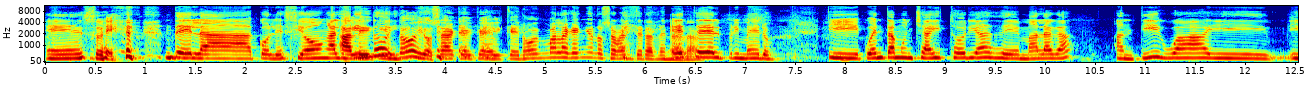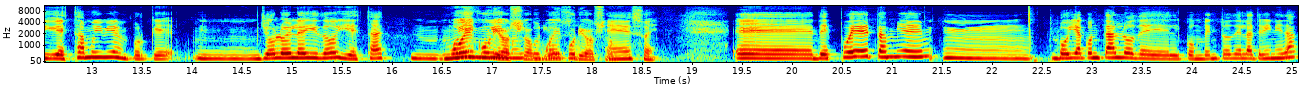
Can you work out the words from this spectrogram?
Eso es, de la colección. Aliquindoy, o sea que, que el que no es malagueño no se va a enterar de nada. Este es el primero. Y cuenta muchas historias de Málaga antigua y, y está muy bien porque mm, yo lo he leído y está mm, muy, Muy curioso, muy curioso. Eso es. Eh, después también mm, voy a contar lo del convento de la Trinidad,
